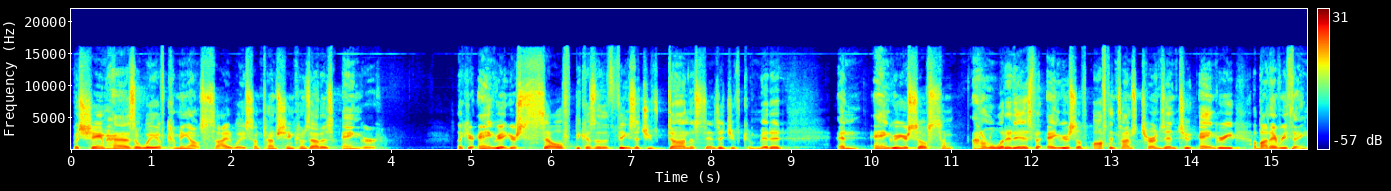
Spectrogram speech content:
but shame has a way of coming out sideways. Sometimes shame comes out as anger. Like you're angry at yourself because of the things that you've done, the sins that you've committed, and angry at yourself. Some, I don't know what it is, but angry at yourself oftentimes turns into angry about everything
